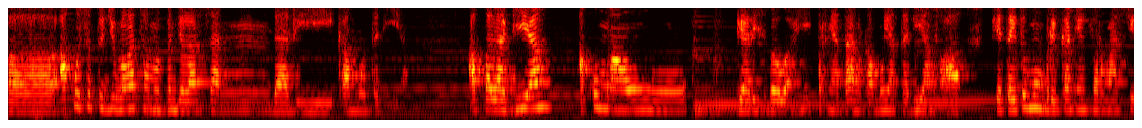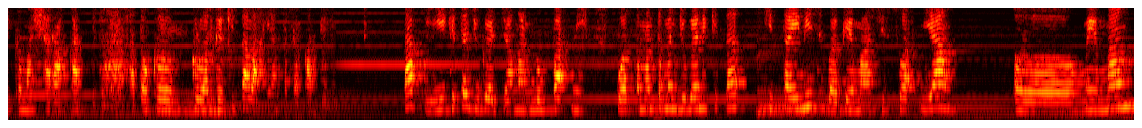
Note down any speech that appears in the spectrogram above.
uh, aku setuju banget sama penjelasan dari kamu tadi ya apalagi yang aku mau garis bawahi pernyataan kamu yang tadi yang soal kita itu memberikan informasi ke masyarakat gitu kan atau ke hmm. keluarga kita lah yang terdekat gitu. Tapi kita juga jangan lupa nih buat teman-teman juga nih kita kita ini sebagai mahasiswa yang uh, memang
